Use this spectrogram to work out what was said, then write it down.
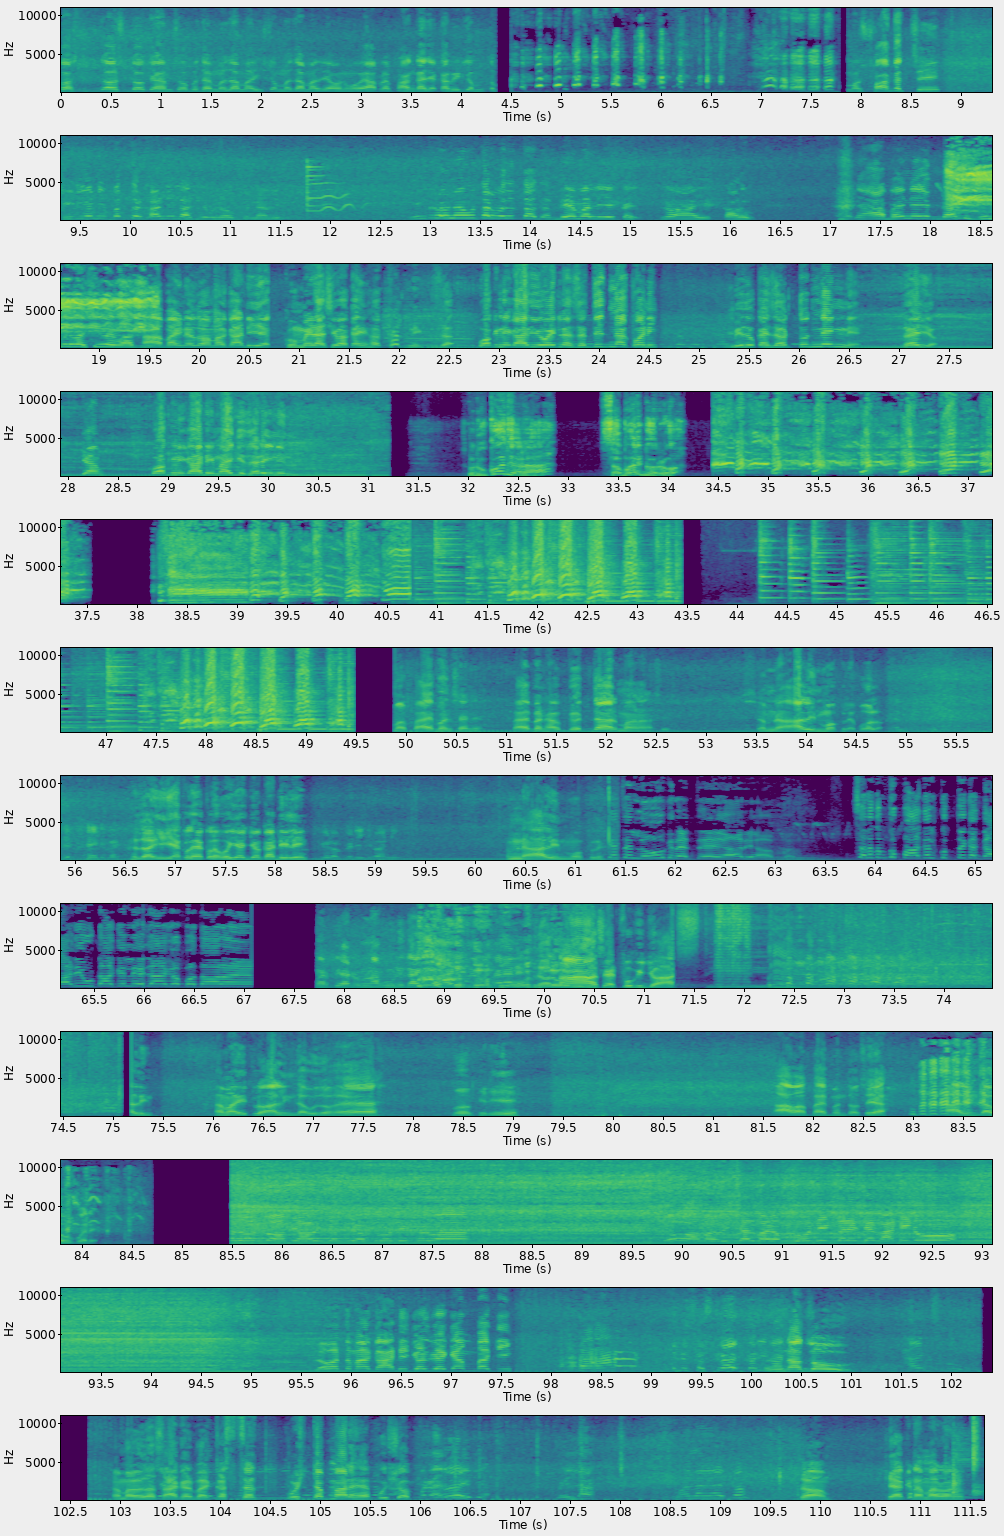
દોસ્તો કેમ છો બધા મજામાં રહીશો મજામાં રહેવાનું હોય? આપણે ભાંગા જકા વીડિયો તમારું સ્વાગત છે. વિડીયોની પથ્થર ખાંડી નાખી વ્લોગ બનાવી. ઇન્ટ્રો ને ઉતારવા જતા હતા. બે માલી એક જો. આ એક કાળું. ને આ ભાઈને એક ગાડી ઘૂમડવા સિવાય વાત આ ભાઈ ને તો અમારી ગાડી એક ઘૂમેડા સિવાય કઈ હકત નહીં. કોકની ગાડી હોય એટલે જતી જ નાખવાની. બીજું કઈ જડતું જ નહીં ને. રહી કેમ? કોકની ગાડી માયકી જડી ની. રૂકો જરા સબર કરો. ભાઈ બન છે ને ભાઈ બન હા ગદ્દાર માણસ છે. તમને હાલી મોકલે બોલો. જો ઈ એકલો એકલો વયો ગયો ગાડી લઈને કીડો કરી જવાની અમને હાલીને મોકલે कैसे लोग रहते हैं यार यहाँ पर चलो तुमको पागल कुत्ते का गाड़ी उठा के ले जाएगा बता रहे हैं મારે પેટ્રોલ નાખવું ની ગાડી હાડી ને કરે ને. હા સેટ ફૂગી ગયો હાથ હાલીને અમારે એટલું હાલીને જવું તો હે બહુ કરી આવા ભાઈબંધ તો છે હાલીને જવું પડે તો અમે આવી જશે અપલોડિંગ કરવા. જો આમાં વિશાલભાઈ અપલોડિંગ કરે છે ગાડીનું. જો તમારે ગાડી ગંજવે કેમ બાકી? નાખજો. અમારો તો સાગરભાઈ કસરત પુષ્ટઅપ મારે હે પુષ્ટઅપ રામ ઠેકડા મારવાનું.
